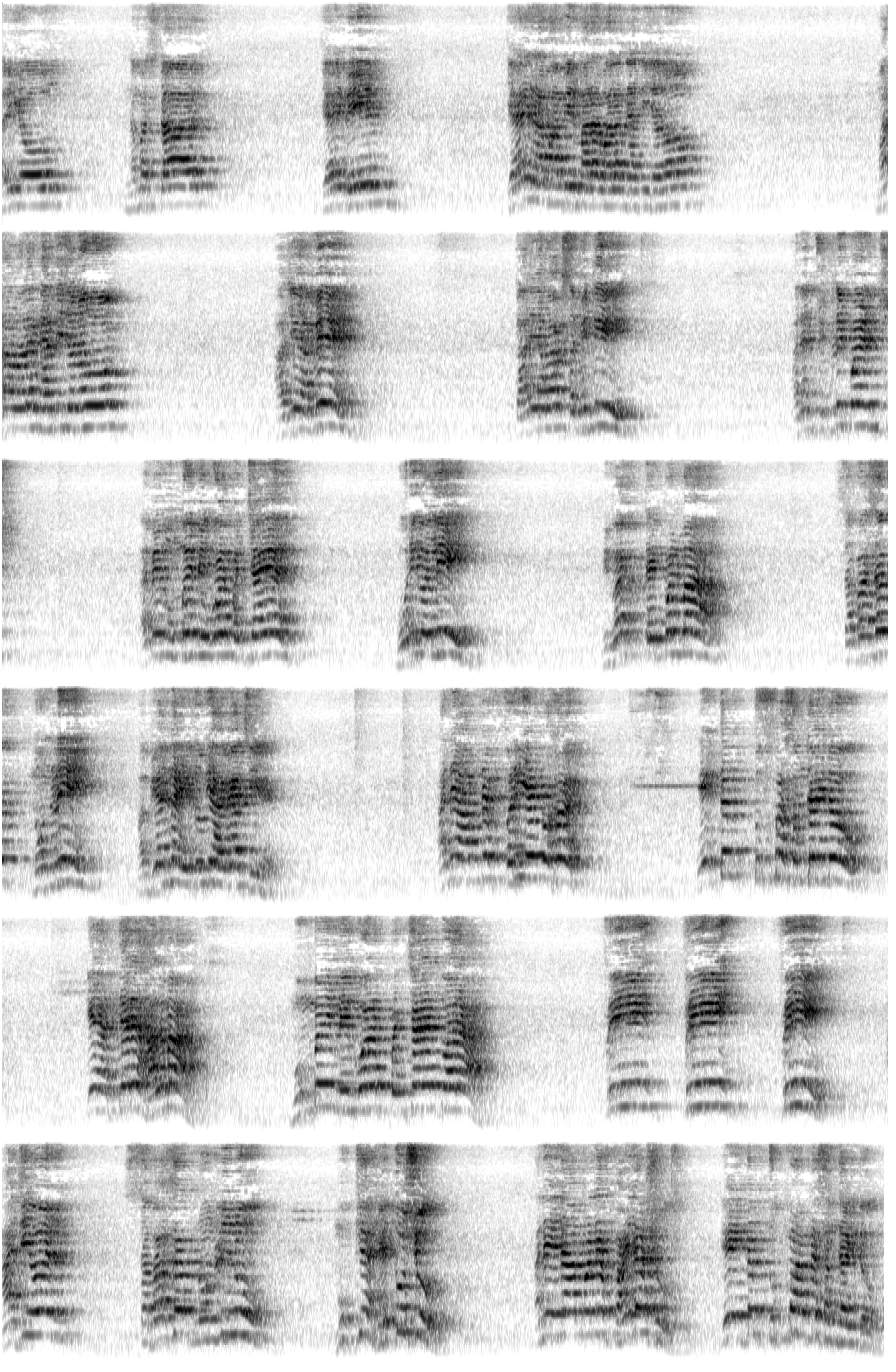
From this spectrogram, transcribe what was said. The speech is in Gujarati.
હરિઓમ નમસ્કાર. જય ભીમ. જય રામાવીર મારા વાલા જ્ઞાતિજનો. મારા વાલા જ્ઞાતિજનો, આજે અમે કાર્યવાહક સમિતિ અને ચૂંટણી પંચ અમે મુંબઈ મેઘવાળ પંચાયત, બોરીવલી વિભાગ ત્રેપનમાં સભાસદ નોંધણી અભિયાનના હેતુથી આવ્યા છીએ. અને આપને ફરી એક વખત એકદમ ટૂંકમાં સમજાવી દઉં કે અત્યારે હાલમાં મુંબઈ મેઘવાડ પંચાયત દ્વારા ફ્રી ફ્રી ફ્રી આજીવન સભાસદ નોંધણીનું મુખ્ય હેતુ શું? અને એના આપણને ફાયદા શું? એ એકદમ ટૂંકમાં આપણે સમજાવી દઉં.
